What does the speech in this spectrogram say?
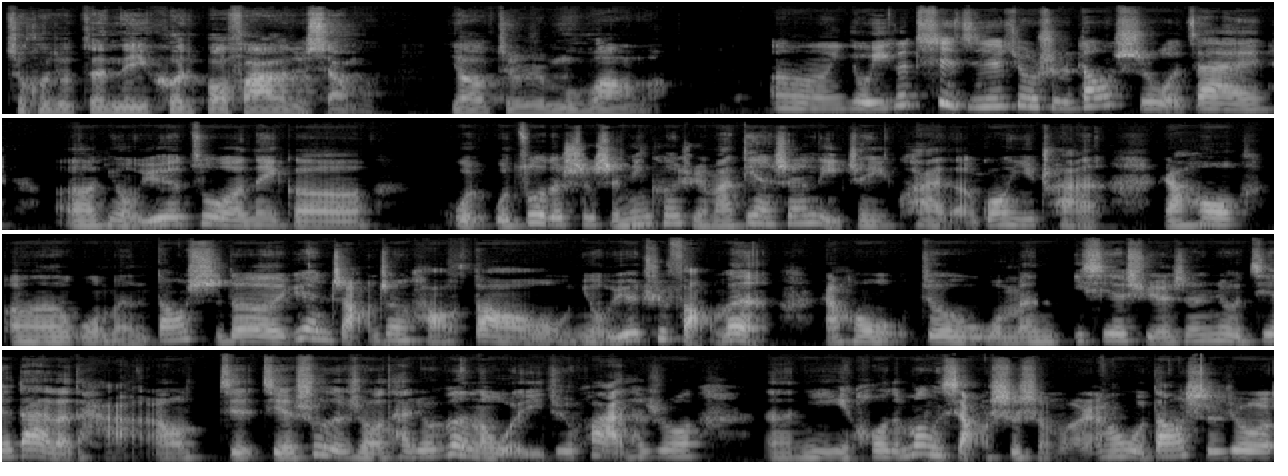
最后就在那一刻就爆发了，就想要就是 move on 了？嗯，有一个契机，就是当时我在呃纽约做那个，我我做的是神经科学嘛，电生理这一块的光遗传。然后呃，我们当时的院长正好到纽约去访问，然后就我们一些学生就接待了他。然后结结束的时候，他就问了我一句话，他说：“嗯，你以后的梦想是什么？”然后我当时就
